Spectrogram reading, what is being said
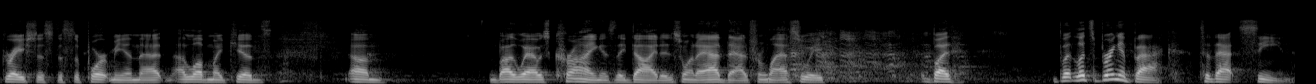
gracious to support me in that. I love my kids. Um, by the way, I was crying as they died. I just want to add that from last week. but, but let's bring it back to that scene.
